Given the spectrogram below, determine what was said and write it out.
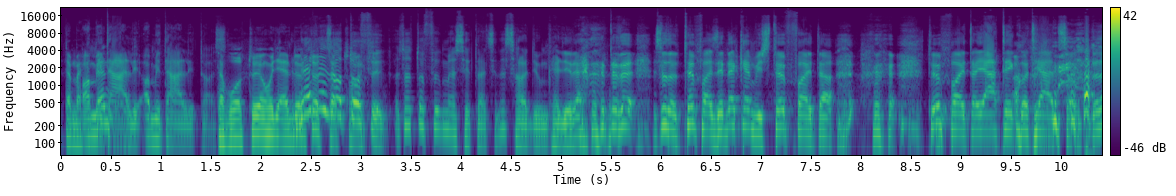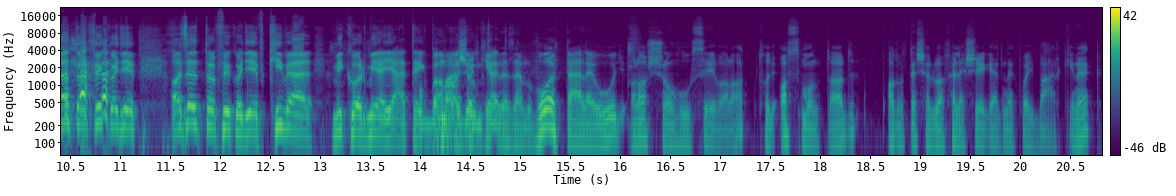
Te amit, megtennéd? állí, amit állítasz. Te volt olyan, hogy Mert eldöntötted, ez attól hogy... függ, az attól függ, a szituáció. Ne szaladjunk egyre. Tehát, ezt mondom, több, azért nekem is többfajta, többfajta játékot játszom. De az attól függ, hogy épp, az attól függ, hogy épp kivel, mikor, milyen játékban Akkor vagyunk. Kérdezem, voltál-e úgy a lassan 20 év alatt, hogy azt mondtad, adott esetben a feleségednek vagy bárkinek,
